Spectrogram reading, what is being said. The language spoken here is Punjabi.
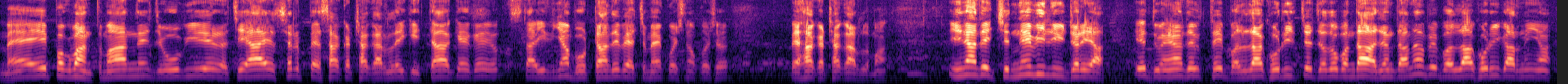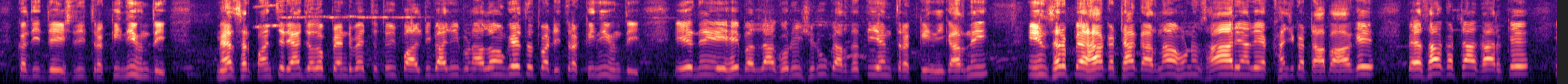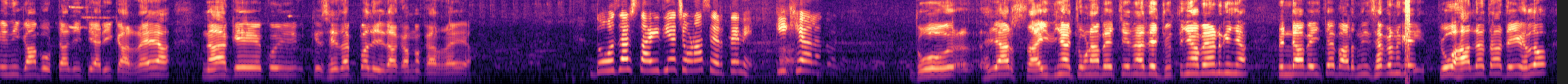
ਮੈਂ ਇਹ ਭਗਵੰਤ ਮਾਨ ਨੇ ਜੋ ਵੀ ਇਹ ਰਚਿਆ ਹੈ, ਸਿਰਫ ਪੈਸਾ ਇਕੱਠਾ ਕਰਨ ਲਈ ਕੀਤਾ ਕਿ ਕਿ 27 ਦੀਆਂ ਵੋਟਾਂ ਦੇ ਵਿੱਚ ਮੈਂ ਕੁਛ ਨਾ ਕੁਛ ਪੈਸਾ ਇਕੱਠਾ ਕਰ ਲਵਾਂ। ਇਹਨਾਂ ਦੇ ਜਿੰਨੇ ਵੀ ਲੀਡਰ ਆ, ਇਹ ਦੁਆਇਆਂ ਦੇ ਉੱਤੇ ਬਦਲਾਖੋਰੀ 'ਚ ਜਦੋਂ ਬੰਦਾ ਆ ਜਾਂਦਾ ਨਾ ਵੀ ਬਦਲਾਖੋਰੀ ਕਰਨੀ ਆ, ਕਦੀ ਦੇਸ਼ ਦੀ ਤਰੱਕੀ ਨਹੀਂ ਹੁੰਦੀ। ਮੈਂ ਸਰਪੰਚ ਰਿਹਾ ਜਦੋਂ ਪਿੰਡ ਵਿੱਚ ਤੁਸੀਂ ਪਾਰਟੀ ਬਾਜੀ ਬਣਾ ਲਓਗੇ ਤਾਂ ਤੁਹਾਡੀ ਤਰੱਕੀ ਨਹੀਂ ਹੁੰਦੀ। ਇਹਨੇ ਇਹ ਬੱਲਾਖੋਰੀ ਸ਼ੁਰੂ ਕਰ ਦਿੱਤੀ ਇਹਨ ਤਰੱਕੀ ਨਹੀਂ ਕਰਨੀ। ਇਹਨ ਸਿਰਫ ਪੈਸਾ ਇਕੱਠਾ ਕਰਨਾ ਹੁਣ ਸਾਰਿਆਂ ਦੇ ਅੱਖਾਂ 'ਚ ਘੱਟਾ ਪਾ ਕੇ ਪੈਸਾ ਇਕੱਠਾ ਕਰਕੇ ਇਨੀ ਗਾਂ ਵੋਟਾਂ ਦੀ ਤਿਆਰੀ ਕਰ ਰਹੇ ਆ ਨਾ ਕਿ ਕੋਈ ਕਿਸੇ ਦਾ ਭਲੇ ਦਾ ਕੰਮ ਕਰ ਰਹੇ ਆ। 2027 ਦੀਆਂ ਚੋਣਾਂ ਸਿਰ ਤੇ ਨੇ। ਕੀ ਖਿਆਲ ਆ ਤੁਹਾਡਾ? 2027 ਦੀਆਂ ਚੋਣਾਂ ਵਿੱਚ ਇਹਨਾਂ ਦੇ ਜੁੱਤੀਆਂ ਬਹਿਣਗੀਆਂ। ਪਿੰਡਾਂ ਵਿੱਚ ਤੇ ਵੜ ਨਹੀਂ ਸਕਣਗੇ। ਜੋ ਹਾਲਤ ਆ ਦੇਖ ਲਓ।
